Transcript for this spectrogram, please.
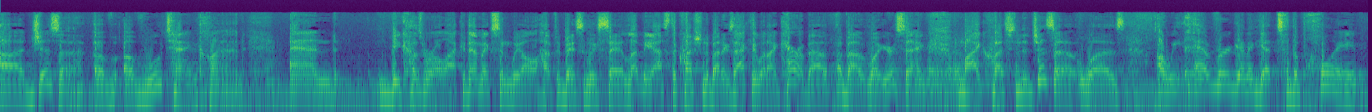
uh, GZA of, of Wu Tang Clan. And because we're all academics and we all have to basically say, let me ask the question about exactly what I care about, about what you're saying, my question to GZA was, are we ever going to get to the point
